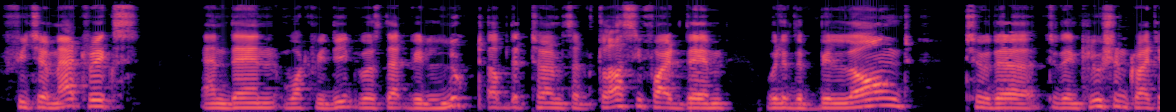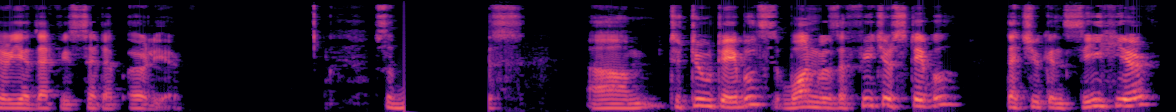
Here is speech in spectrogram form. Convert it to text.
feature matrix. And then what we did was that we looked up the terms and classified them whether they belonged to the to the inclusion criteria that we set up earlier. So this um, to two tables. One was the features table that you can see here.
